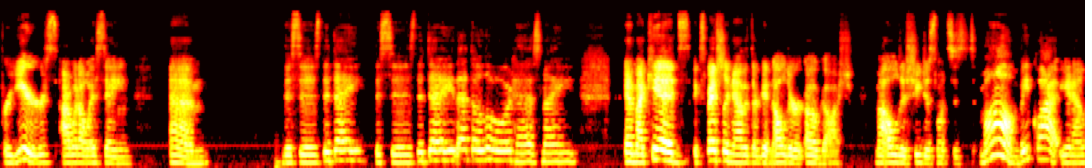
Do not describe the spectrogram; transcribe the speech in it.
for years, I would always sing, um, This is the day, this is the day that the Lord has made. And my kids, especially now that they're getting older, oh gosh, my oldest, she just wants to, Mom, be quiet, you know.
